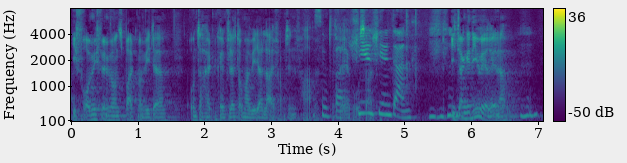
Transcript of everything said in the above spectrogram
ich freue mich, wenn wir uns bald mal wieder unterhalten können, vielleicht auch mal wieder live und in Farbe. Super. Ja vielen, vielen Dank. Ich danke dir, Verena.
